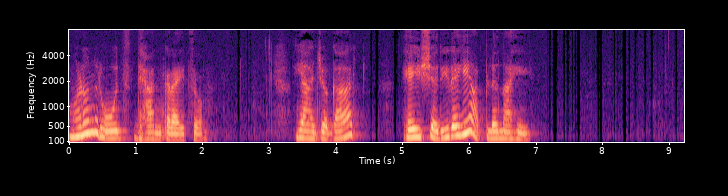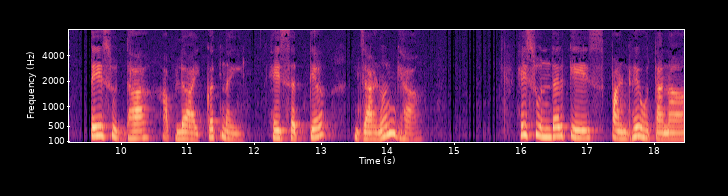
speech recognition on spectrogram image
म्हणून रोज ध्यान करायचं. या जगात हे शरीरही आपलं नाही. ते सुद्धा आपलं ऐकत नाही. हे सत्य जाणून घ्या. हे सुंदर केस पांढरे होताना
